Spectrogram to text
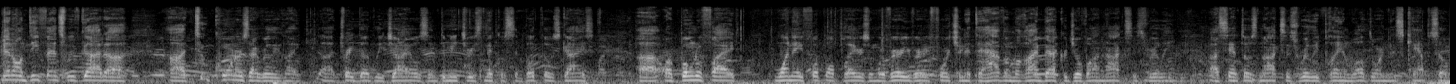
Then on defense, we've got uh, uh, two corners I really like: uh, Trey Dudley Giles and Demetrius Nicholson. Both those guys uh, are bona fide 1A football players, and we're very, very fortunate to have them. A linebacker, Jovan Knox, is really uh, Santos Knox is really playing well during this camp, so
